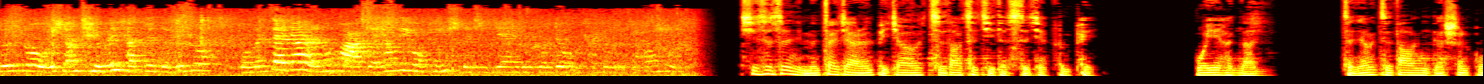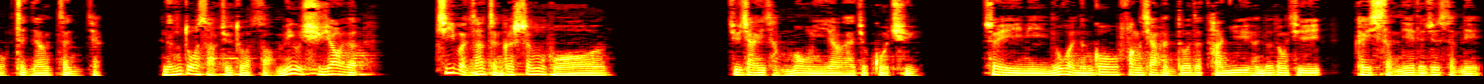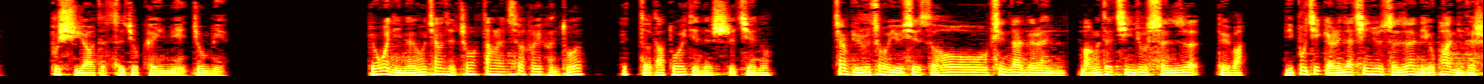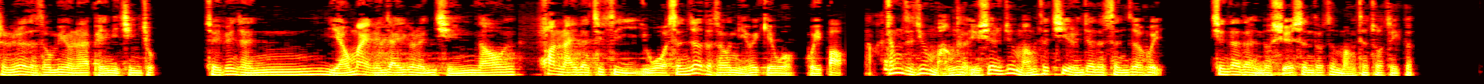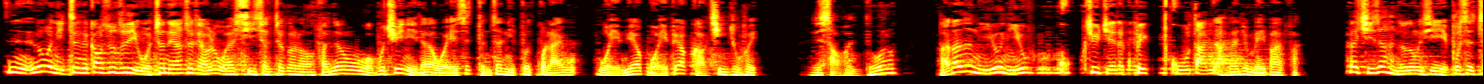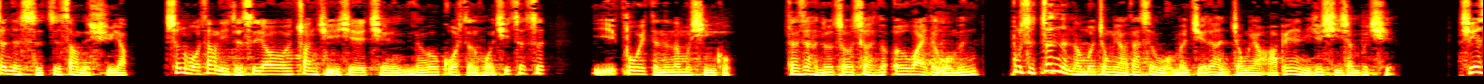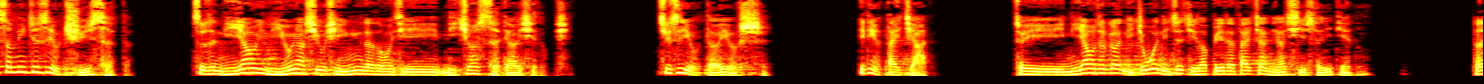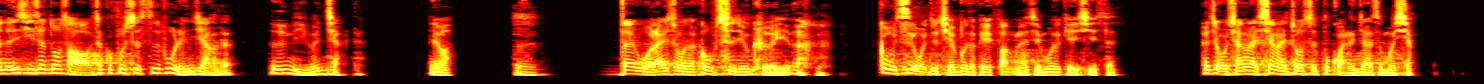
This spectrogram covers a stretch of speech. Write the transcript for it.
所以说，我想请问一下尊者，就是说我们在家人的话，怎样利用平时的时间，就是说对我们禅修有一些帮助？其实是你们在家人比较知道自己的时间分配，我也很难。怎样知道你的生活怎样增加？能多少就多少，没有需要的，基本上整个生活就像一场梦一样，它就过去。所以你如果能够放下很多的贪欲，很多东西可以省略的就省略，不需要的事就可以免就免。如果你能够这样子做，当然是会很多，会得到多一点的时间哦。像比如说有些时候，现在的人忙着庆祝生日，对吧？你不去给人家庆祝生日，你又怕你的生日的时候没有人来陪你庆祝，所以变成也要卖人家一个人情，然后换来的就是以我生日的时候你会给我回报啊，这样子就忙了。有些人就忙着去人家的生日会，现在的很多学生都是忙着做这个。嗯，如果你真的告诉自己，我真的要这条路，我要牺牲这个咯，反正我不去你的，我也是等着你不不来，我我也没有，我也不要搞庆祝会，就少很多咯。啊！但是你又你又就觉得被孤单啊，那就没办法。那其实很多东西也不是真的实质上的需要，生活上你只是要赚取一些钱，能够过生活，其实是也不会真的那么辛苦。但是很多时候是很多额外的，我们不是真的那么重要，但是我们觉得很重要啊，变成你就牺牲不起。其实生命就是有取舍的，是不是？你要你又要修行的东西，你就要舍掉一些东西，就是有得有失，一定有代价的。所以你要这个，你就问你自己了。别的代价你要牺牲一点哦。那能牺牲多少？这个不是师傅能讲的，这是你们讲的，对吧？嗯，在我来说呢，够吃就可以了，够吃我就全部都可以放了，全部都可以牺牲。而且我向来向来做事，不管人家怎么想，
